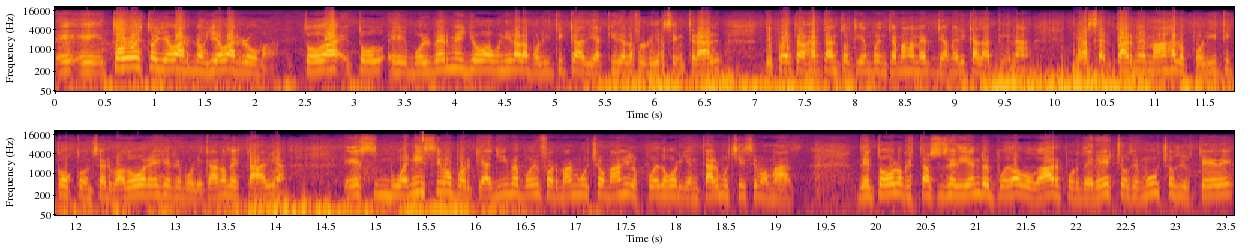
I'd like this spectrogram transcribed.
eh, todo esto nos lleva a Roma. Todo, volverme yo a unir a la política de aquí de la Florida Central después de trabajar tanto tiempo en temas de América Latina y acercarme más a los políticos conservadores y republicanos de esta área, es buenísimo porque allí me puedo informar mucho más y los puedo orientar muchísimo más de todo lo que está sucediendo y puedo abogar por derechos de muchos de ustedes.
